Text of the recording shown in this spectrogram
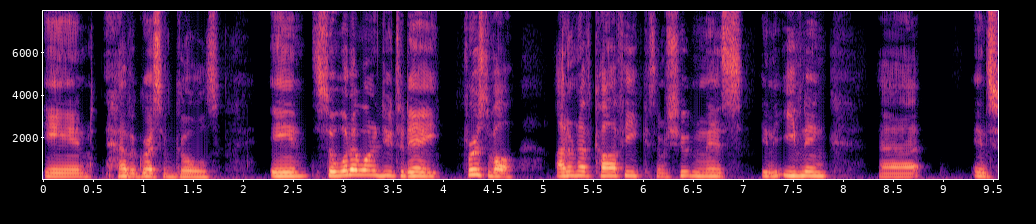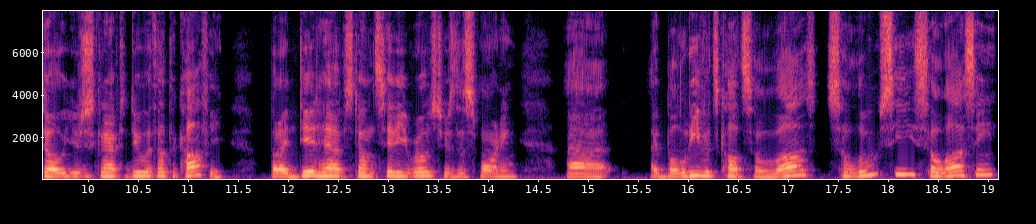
and have aggressive goals. And so, what I want to do today, first of all, I don't have coffee because I'm shooting this in the evening. Uh, and so, you're just going to have to do without the coffee. But I did have Stone City Roasters this morning. Uh, I believe it's called Salas, Salusi, Salasi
